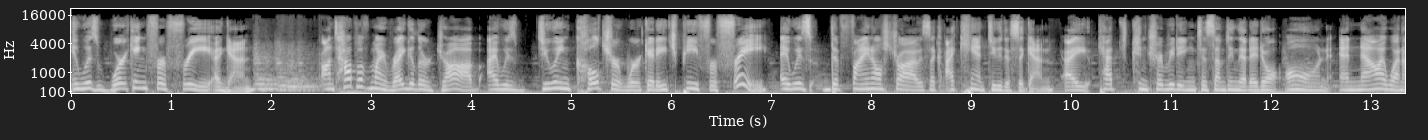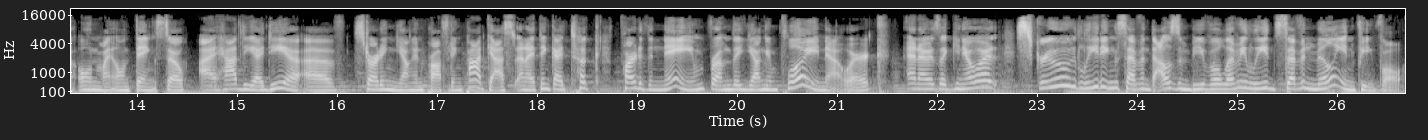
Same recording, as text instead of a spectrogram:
It was working for free again. On top of my regular job, I was doing culture work at HP for free. It was the final straw. I was like, I can't do this again. I kept contributing to something that I don't own, and now I want to own my own thing. So I had the idea of starting Young and Profiting Podcast, and I think I took part of the name from the Young Employee Network. And I was like, you know what? Screw leading 7,000 people. Let me lead 7 million people.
